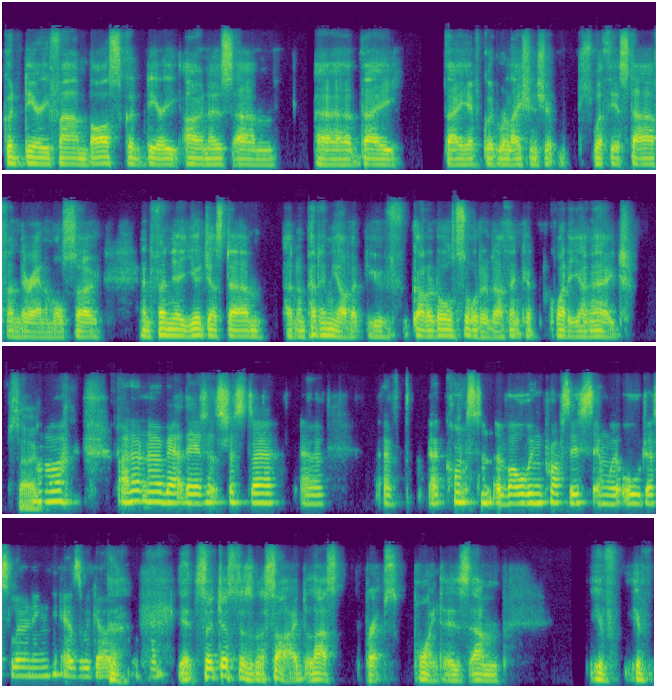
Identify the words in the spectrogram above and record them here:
good dairy farm boss good dairy owners um, uh, they they have good relationships with their staff and their animals so and Finja, you're just um, an epitome of it. You've got it all sorted, I think, at quite a young age. So oh, I don't know about that. It's just a, a, a, a constant evolving process, and we're all just learning as we go. yeah. So just as an aside, last perhaps point is um, you've you've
